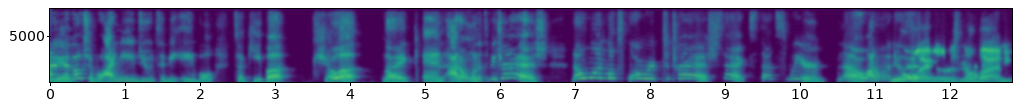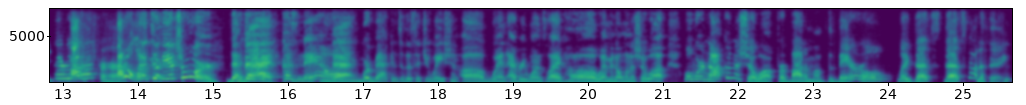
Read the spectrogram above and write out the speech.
non-negotiable. I need you to be able to keep up, show up, like, and I don't want it to be trash. No one looks forward to trash sex. That's weird. No, I don't want to do that. nobody does. Nobody. very I'm- sad for her. I don't want it to be a chore. That That- because now that. we're back into the situation of when everyone's like, "Oh, women don't want to show up." Well, we're not going to show up for bottom of the barrel. Like that's that's not a thing.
